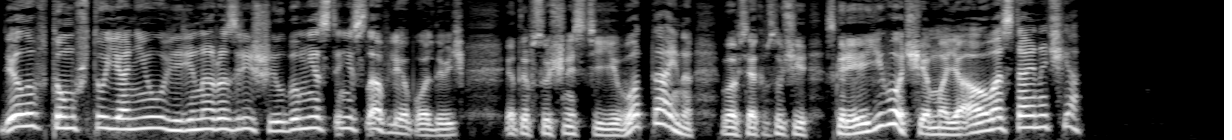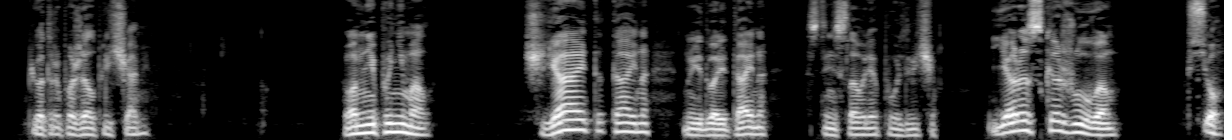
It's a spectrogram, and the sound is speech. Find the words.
Дело в том, что я не уверена, разрешил бы мне Станислав Леопольдович. Это, в сущности, его тайна, во всяком случае, скорее его, чем моя, а у вас тайна чья? Петр пожал плечами. Он не понимал, чья это тайна, но едва ли тайна Станислава Леопольдовича. — Я расскажу вам все,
